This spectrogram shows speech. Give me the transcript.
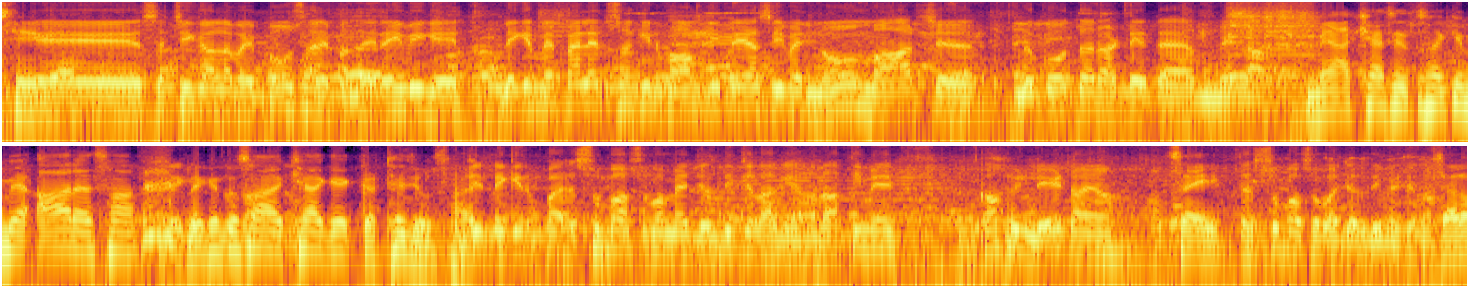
ठीक है। सच्ची गल है भाई बहुत सारे बंदे रह भी गए लेकिन मैं पहले तुसा की इन्फॉर्म कीते असि भाई 9 मार्च नकोदर अड्डे ते मेला। मैं आख्या सी तुसा की मैं आ रहा सा लेकिन तुसा आख्या के इकट्ठे जुलसा लेकिन सुबह सुबह मैं जल्दी चला गया। राती में काफ़ी लेट आया। सही। तो सुबह सुबह जल्दी में चला चलो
